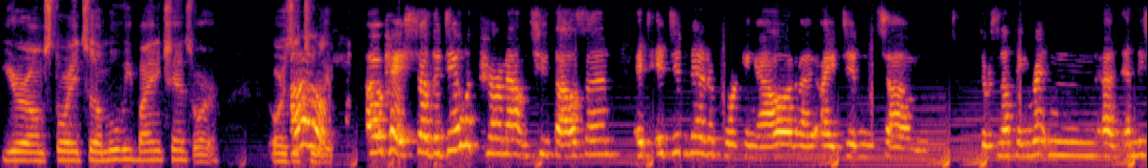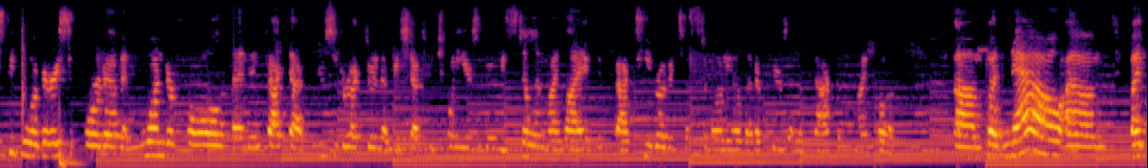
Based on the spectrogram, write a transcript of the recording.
your um story into a movie by any chance, or or is it oh? Okay, so the deal with Paramount in 2000, it, it didn't end up working out. I, I didn't. Um, there was nothing written, and, and, these people were very supportive and wonderful. And in fact, that producer director that reached out to me 20 years ago, he's still in my life. In fact, he wrote a testimonial that appears on the back of my book. Um, but now, um, my,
